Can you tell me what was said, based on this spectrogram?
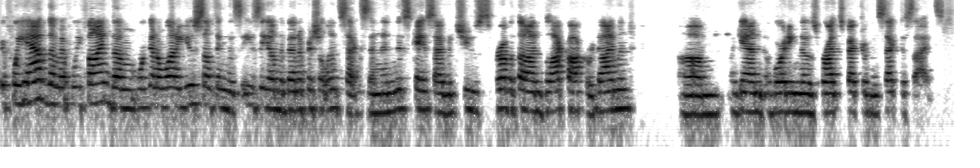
if we have them, if we find them, we're going to want to use something that's easy on the beneficial insects. And in this case, I would choose Prevathon, Blackhawk, or Diamond. Um, again, avoiding those broad spectrum insecticides.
